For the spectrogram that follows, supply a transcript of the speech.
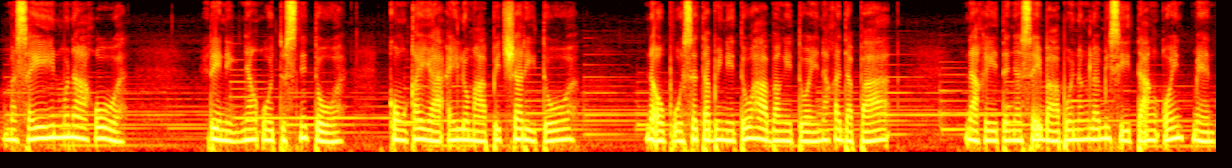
masahihin mo na ako. Rinig niyang utos nito kung kaya ay lumapit siya rito. Naupo sa tabi nito habang ito ay nakadapa. Nakita niya sa ibabaw ng lamisita ang ointment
